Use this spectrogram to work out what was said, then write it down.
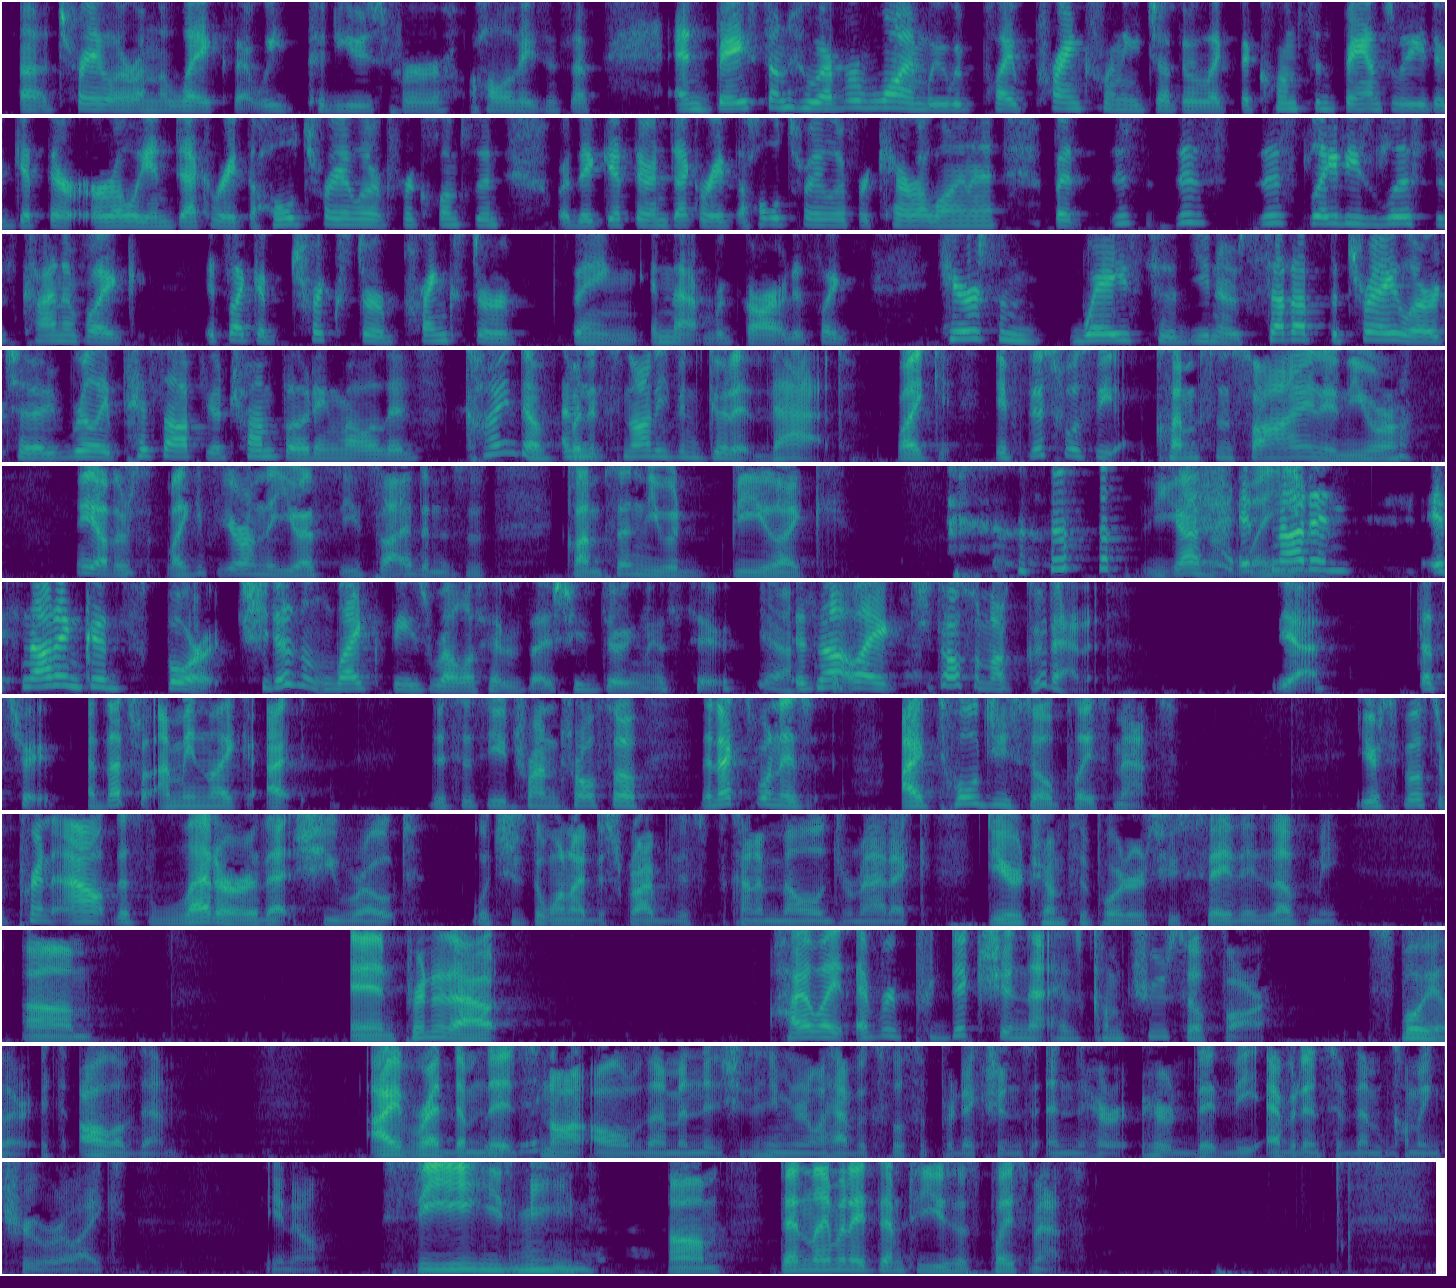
uh, trailer on the lake that we could use for holidays and stuff. And based on whoever won we would play pranks on each other. Like the clemson fans would either get there early and decorate the whole trailer for clemson or they get there and decorate the whole trailer for carolina. But this this this lady's list is kind of like it's like a trickster prankster thing in that regard. It's like here's some ways to you know set up the trailer to really piss off your trump voting relatives Kind of, I but mean- it's not even good at that. Like, if this was the Clemson side and you're on the other, like if you're on the USC side and this is Clemson, you would be like, you guys are. Lame. it's not in it's not in good sport she doesn't like these relatives that she's doing this to Yeah, it's not like she's also not good at it. yeah that's true that's what I mean. Like, I this is you trying to troll. So the next one is I told you so placemats. You're supposed to print out this letter that she wrote, which is the one I described this kind of melodramatic, dear Trump supporters who say they love me, um, and print it out. Highlight every prediction that has come true so far. Spoiler: it's all of them. I've read them. That it's not all of them, and that she doesn't even really have explicit predictions. And her, her, the, the evidence of them coming true are like, you know, see, he's mean. Um, then laminate them to use as placemats.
